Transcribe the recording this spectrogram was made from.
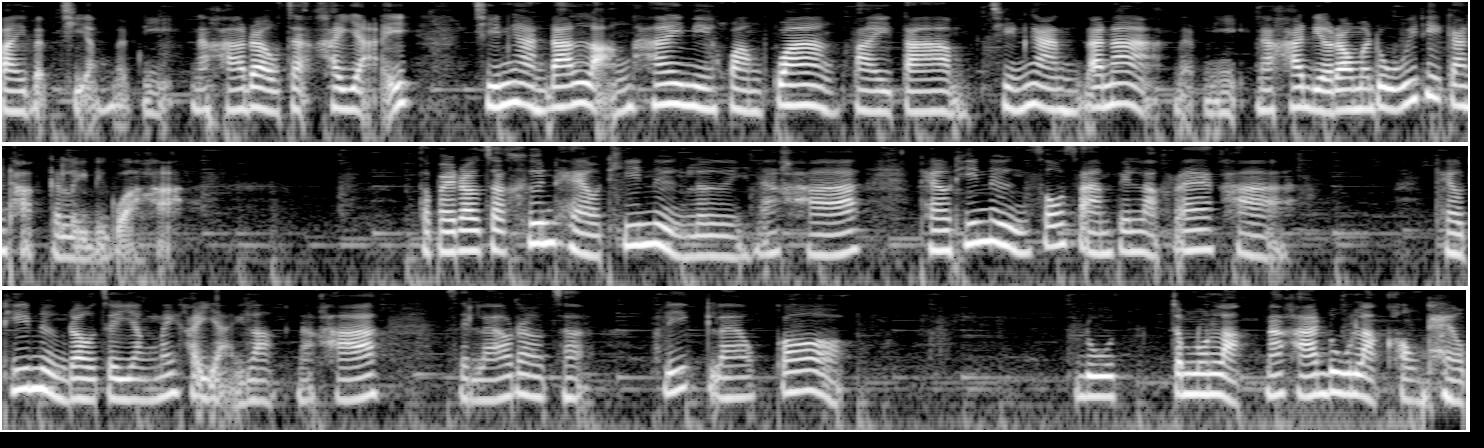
ไปแบบเฉียงแบบนี้นะคะ เราจะขยายชิ้นงานด้านหลังให้มีความกว้างไปตามชิ้นงานด้านหน้าแบบนี้นะคะ เดี๋ยวเรามาดูวิธีการถักกันเลยดีกว่าค่ะ ต่อไปเราจะขึ้นแถวที่ 1 เลยนะคะ แถวที่ 1 โซ่ 3 เป็นหลักแรกค่ะ แถวที่ 1 เราจะยังไม่ขยายหลักนะคะ เสร็จแล้วเราจะพลิกแล้วก็ ดูจำนวนหลักนะคะ ดูหลักของแถว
